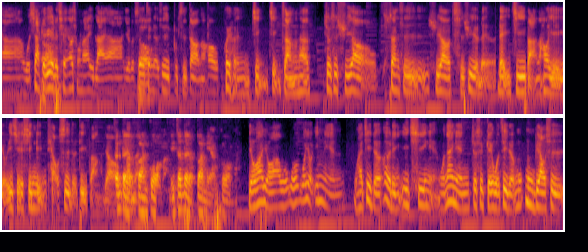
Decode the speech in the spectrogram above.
啊？我下个月的钱要从哪里来啊？有的时候真的是不知道，然后会很紧紧张。那就是需要算是需要持续的累累积吧，然后也有一些心灵调试的地方。要真的有断过吗？你真的有断粮过吗？有啊有啊，我我我有一年，我还记得二零一七年，我那一年就是给我自己的目目标是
